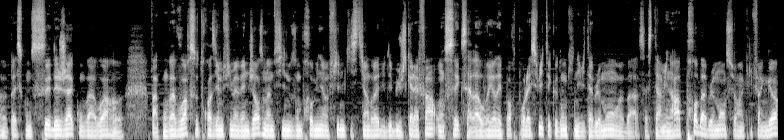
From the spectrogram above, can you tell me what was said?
euh, parce qu'on sait déjà qu'on va avoir, enfin qu'on va voir ce troisième film Avengers, même s'ils nous ont promis un film qui se tiendrait du début jusqu'à la fin, on sait que ça va ouvrir des portes pour la suite et que donc inévitablement, euh, bah ça se terminera probablement sur un cliffhanger.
